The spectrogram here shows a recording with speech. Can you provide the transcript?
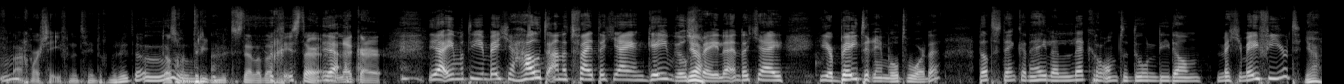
Vandaag maar 27 minuten. Dat is gewoon drie minuten sneller dan gisteren. Ja. Lekker. Ja, iemand die een beetje houdt aan het feit dat jij een game wil Ja. spelen en dat jij hier beter in wilt worden. Dat is denk ik een hele lekkere om te doen die dan met je meeviert, Ja.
